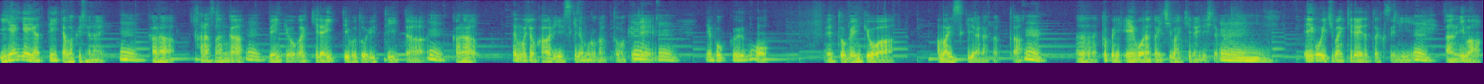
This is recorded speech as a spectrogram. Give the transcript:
いやいややっていたわけじゃない。うん。から、花さんがうん。勉強が嫌いっていうことを言っていたうん。から、でももちろん代わりに好きなものがあったわけで、うんで僕も、えっと、勉強はあまり好きではなかった、うん。うん。特に英語なんか一番嫌いでしたかうらね、ん。英語一番嫌いだったくせに、うん。あの今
